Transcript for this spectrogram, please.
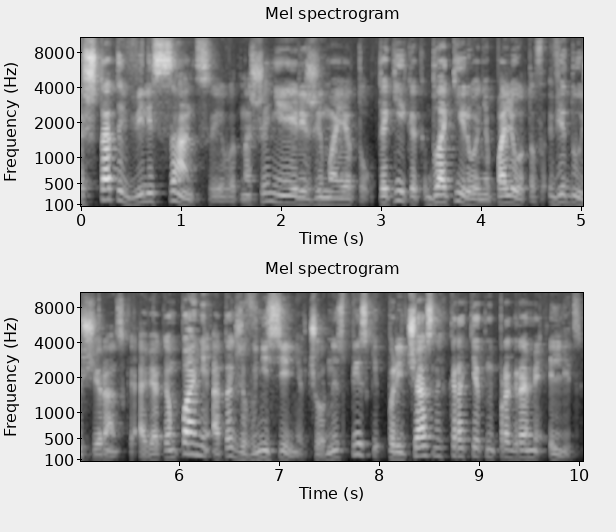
Штаты ввели санкции в отношении режима Аятол, такие как блокирование полетов ведущей иранской авиакомпании, а также внесение в черные списки причастных к ракетной программе лиц.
